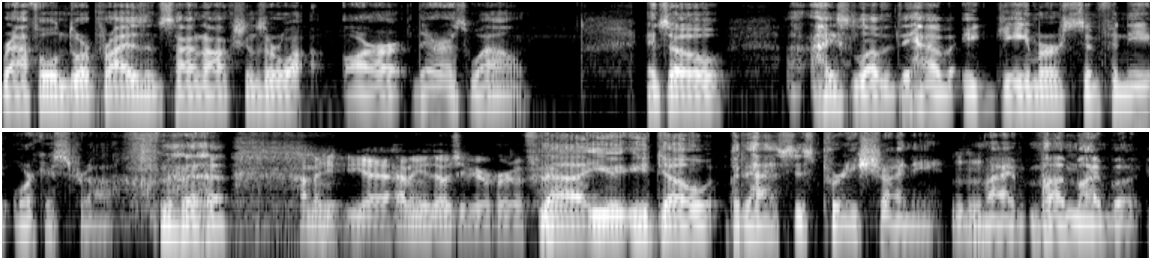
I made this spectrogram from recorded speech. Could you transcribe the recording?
Raffle and door prizes and silent auctions are are there as well. And so I just love that they have a gamer symphony orchestra. how many? Yeah, how many of those have you ever heard of? Uh, you you don't, but that's just pretty shiny. Mm-hmm. My, my my book.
